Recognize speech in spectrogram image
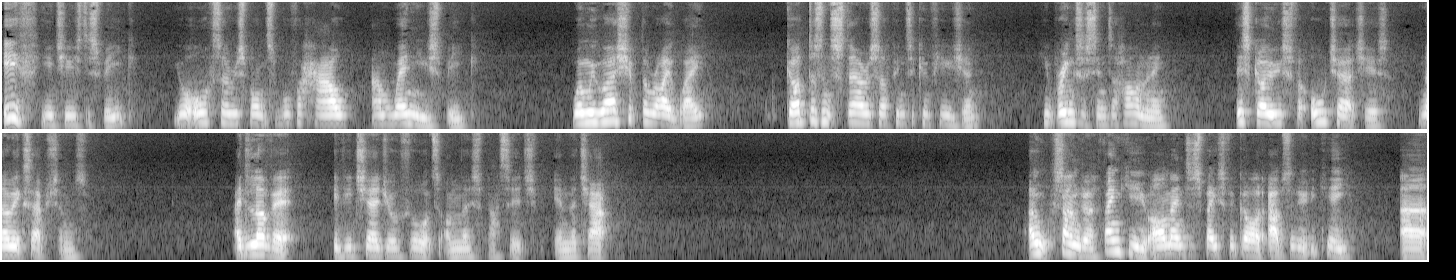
If you choose to speak, you're also responsible for how and when you speak. When we worship the right way, God doesn't stir us up into confusion, He brings us into harmony. This goes for all churches, no exceptions. I'd love it if you'd shared your thoughts on this passage in the chat. Oh, Sandra, thank you. Amen to space for God, absolutely key. Uh,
